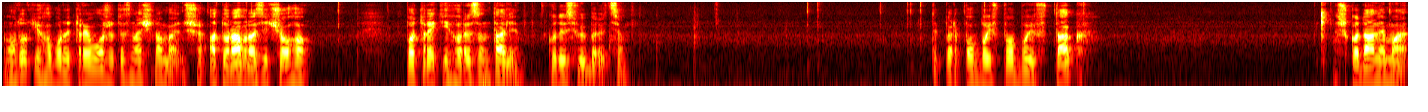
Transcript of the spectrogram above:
Ну тут його буде тривожити значно менше. А тура, в разі чого по третій горизонталі кудись вибереться. Тепер побив-побив так. Шкода нема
